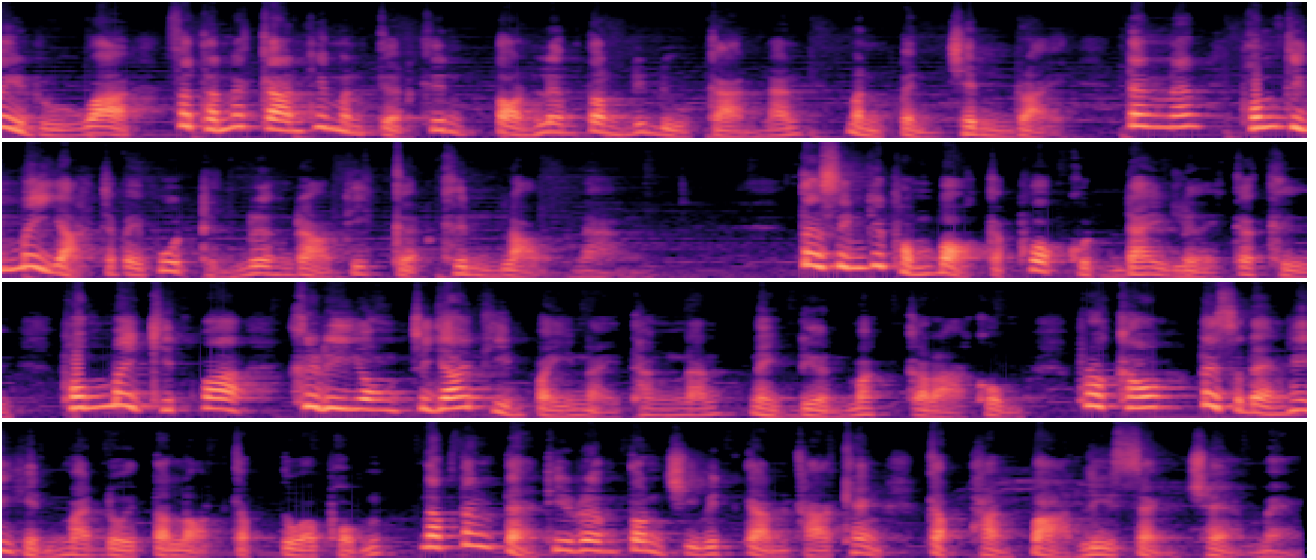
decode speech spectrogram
ไม่รู้ว่าสถานการณ์ที่มันเกิดขึ้นตอนเริ่มต้นฤดูกาลนั้น มันเป็นเช่นไร ดังนั้นผมจึงไม่อยากจะไปพูดถึงเรื่องราวที่เกิดขึ้นเหล่านั้น แต่สิ่งที่ผมบอกกับพวกคุณได้เลยก็คือ ผมไม่คิดว่าคือรียงจะย้ายทีมไปไหนทั้งนั้นในเดือนมกราคม เพราะเขาได้แสดงให้เห็นมาโดยตลอดกับตัวผม นับตั้งแต่ที่เริ่มต้นชีวิตการค้าแข่งกับทางป่ารีแซงแชร์แมง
